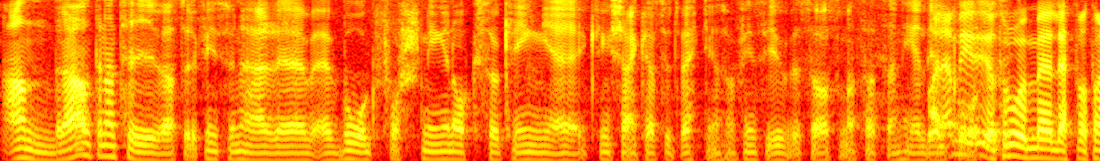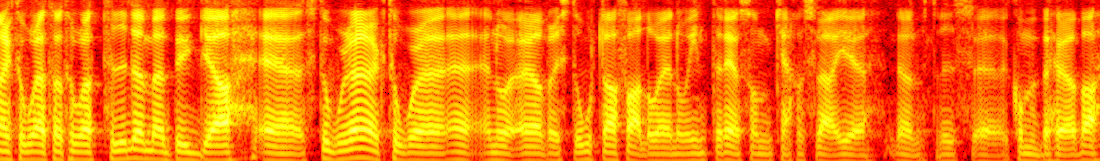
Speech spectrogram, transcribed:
andra alternativ. Alltså det finns ju den här eh, vågforskningen också kring, eh, kring kärnkraftsutvecklingen som finns i USA som man satsar en hel del ja, på. Jag tror med lättvattenreaktorer att jag tror att tiden med att bygga eh, stora reaktorer är, är nog över i stort i alla fall och är nog inte det som kanske Sverige nödvändigtvis eh, kommer behöva.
